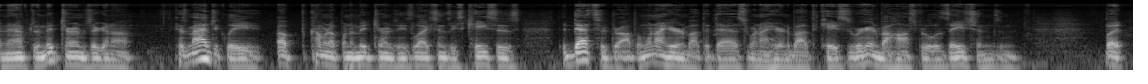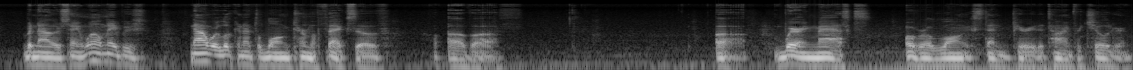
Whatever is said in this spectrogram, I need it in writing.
and after the midterms, they're gonna, because magically, up coming up on the midterms, these elections, these cases, the deaths are dropping. We're not hearing about the deaths. We're not hearing about the cases. We're hearing about hospitalizations, and but but now they're saying, well, maybe now we're looking at the long term effects of of uh, uh, wearing masks over a long extended period of time for children.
